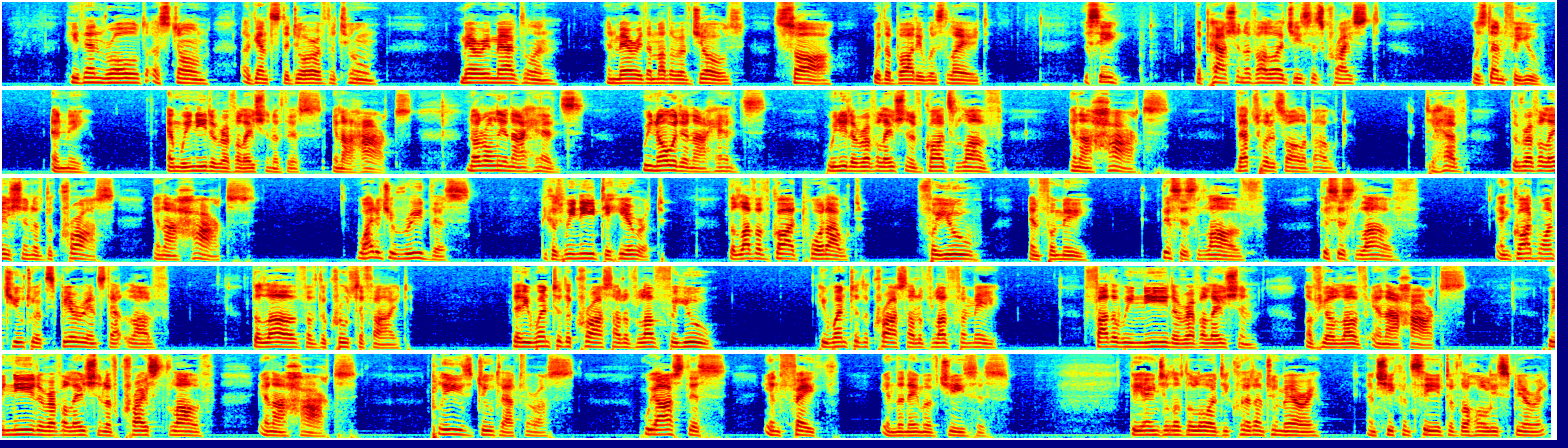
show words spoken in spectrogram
He then rolled a stone against the door of the tomb Mary Magdalene and Mary, the mother of Jose, saw where the body was laid. You see, the passion of our Lord Jesus Christ was done for you and me. And we need a revelation of this in our hearts, not only in our heads. We know it in our heads. We need a revelation of God's love in our hearts that's what it's all about. To have the revelation of the cross in our hearts. Why did you read this? Because we need to hear it. The love of God poured out for you and for me. This is love. This is love. And God wants you to experience that love, the love of the crucified that he went to the cross out of love for you. He went to the cross out of love for me. Father, we need a revelation of your love in our hearts. We need a revelation of Christ's love in our hearts. Please do that for us. We ask this in faith in the name of Jesus. The angel of the Lord declared unto Mary, and she conceived of the Holy Spirit.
